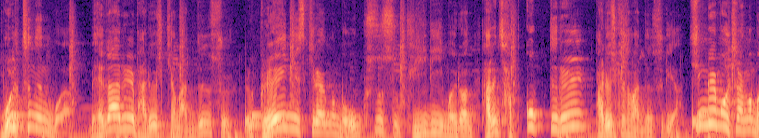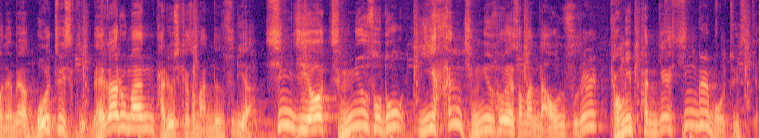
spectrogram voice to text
몰트는 뭐야? 메가를 발효시켜 만든 술. 그리고 그레인 위스키라는 건 뭐 옥수수, 귀리 뭐 이런 다른 잡곡들을 발효시켜서 만든 술이야. 싱글 몰트란 건 뭐냐면 몰트 위스키 메가루만 발효시켜서 만든 술이야. 심지어 증류소도 이 한 증류소에서만 나온 술을 병 입한 게 싱글 몰트 위스키야.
